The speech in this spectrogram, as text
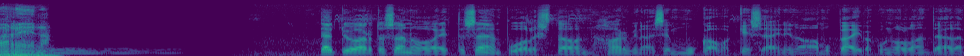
Areena. Täytyy Arto sanoa, että sään puolesta on harvinaisen mukava kesäinen aamupäivä, kun ollaan täällä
